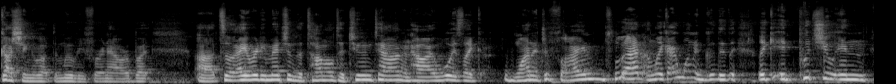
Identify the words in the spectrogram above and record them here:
gushing about the movie for an hour. But uh, so I already mentioned the tunnel to Toontown and how I always like wanted to find that. I'm like I want to go. Like it puts you in.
